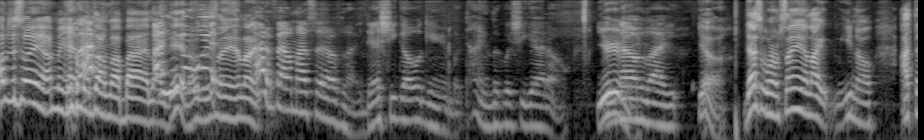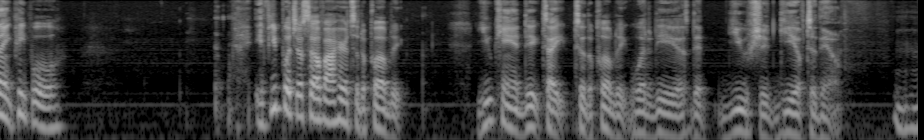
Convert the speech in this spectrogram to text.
I'm just saying. I mean, I'm not I- talking about buying like I- that. I'm just saying, like, I'd have found myself like, there she go again, but look what she got on. you're, You know, like, yeah, that's what I'm saying. Like, you know, I think people, if you put yourself out here to the public, you can't dictate to the public what it is that you should give to them. Mm-hmm.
